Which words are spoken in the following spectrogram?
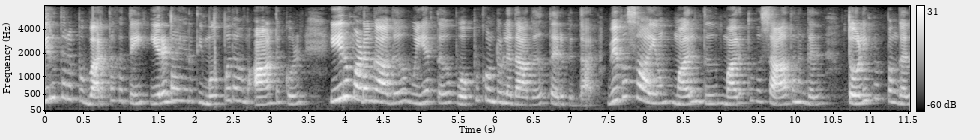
இருதரப்பு வர்த்தகத்தை இரண்டாயிரத்தி முப்பதாம் ஆண்டுக்குள் இரு மடங்காக உயர்த்த ஒப்புக்கொண்டுள்ளதாக தெரிவித்தார். விவசாயம் மருந்து மருத்துவ சாதனங்கள் தொழில்நுட்பங்கள்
